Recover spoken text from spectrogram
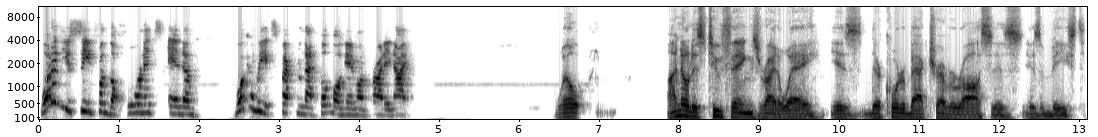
What have you seen from the Hornets, and um, what can we expect from that football game on Friday night? Well, I noticed two things right away. Is their quarterback Trevor Ross is is a beast.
